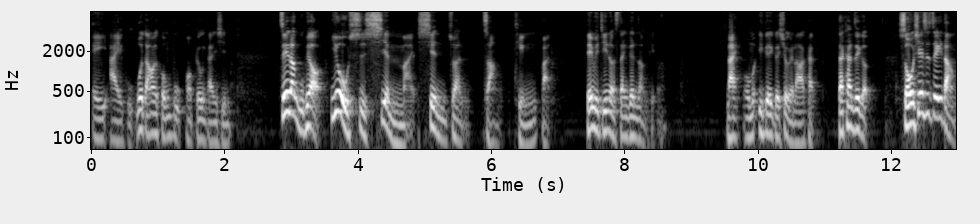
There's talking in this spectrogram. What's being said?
AI 股，我等会公布哦，不用担心。这档股票又是现买现赚涨停板，David 今天有三根涨停了。来，我们一个一个秀给大家看。来看这个，首先是这一档，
